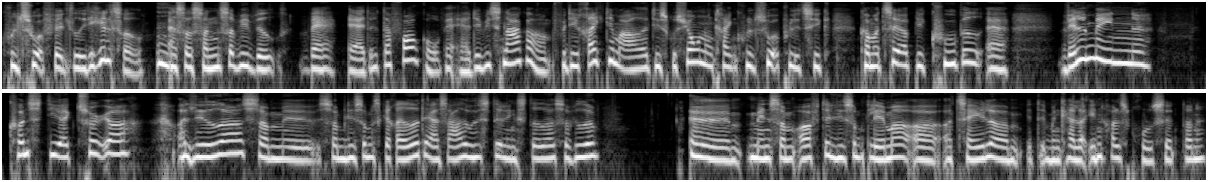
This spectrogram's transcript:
kulturfeltet i det hele taget. Mm. Altså sådan, så vi ved, hvad er det, der foregår? Hvad er det, vi snakker om? Fordi rigtig meget af diskussionen omkring kulturpolitik kommer til at blive kuppet af velmenende kunstdirektører og ledere, som, øh, som ligesom skal redde deres eget udstillingssted og så videre øh, men som ofte ligesom glemmer at, at tale om det, man kalder indholdsproducenterne.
